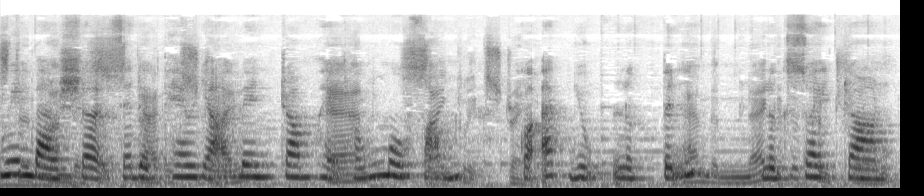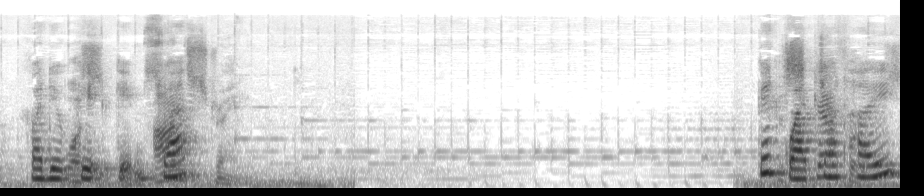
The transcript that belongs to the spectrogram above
Nguyên bào sợi sẽ được theo dõi bên trong hệ thống mô phỏng có áp dụng lực tĩnh, lực xoay tròn và điều kiện kiểm soát. Kết quả cho thấy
